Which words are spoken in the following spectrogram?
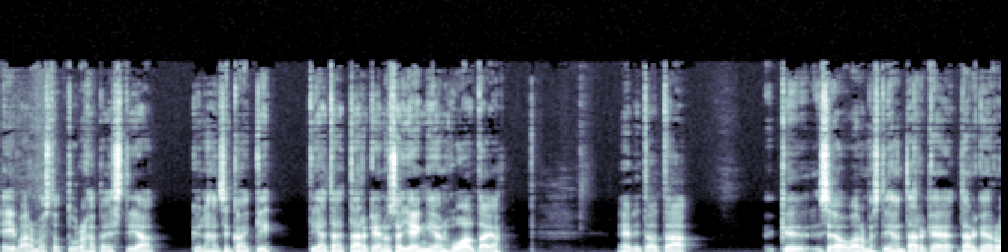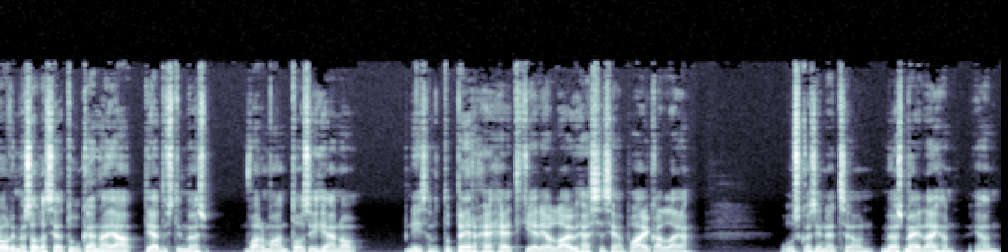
Ei varmasti ole turha pesti ja kyllähän se kaikki tietää, että tärkein osa jengi on huoltaja. Eli tota, kyllä se on varmasti ihan tärkeä, tärkeä rooli myös olla siellä tukena ja tietysti myös varmaan tosi hieno niin sanottu perhehetki, eli ollaan yhdessä siellä paikalla ja uskoisin, että se on myös meillä ihan, ihan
